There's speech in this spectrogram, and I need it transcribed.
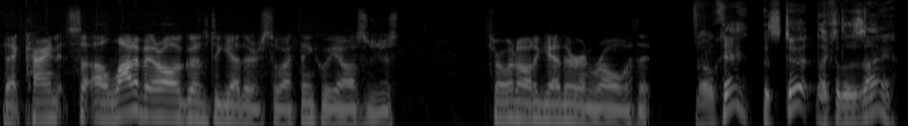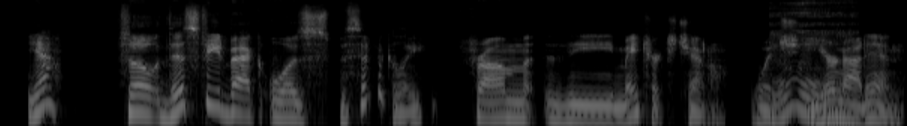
that kind of so a lot of it all goes together. So I think we also just throw it all together and roll with it. Okay, let's do it like a lasagna. Yeah. So this feedback was specifically from the Matrix channel, which Mm. you're not in,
